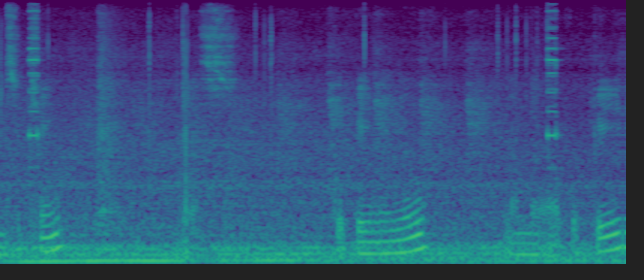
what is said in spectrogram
and searching yes copy menu number of copy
